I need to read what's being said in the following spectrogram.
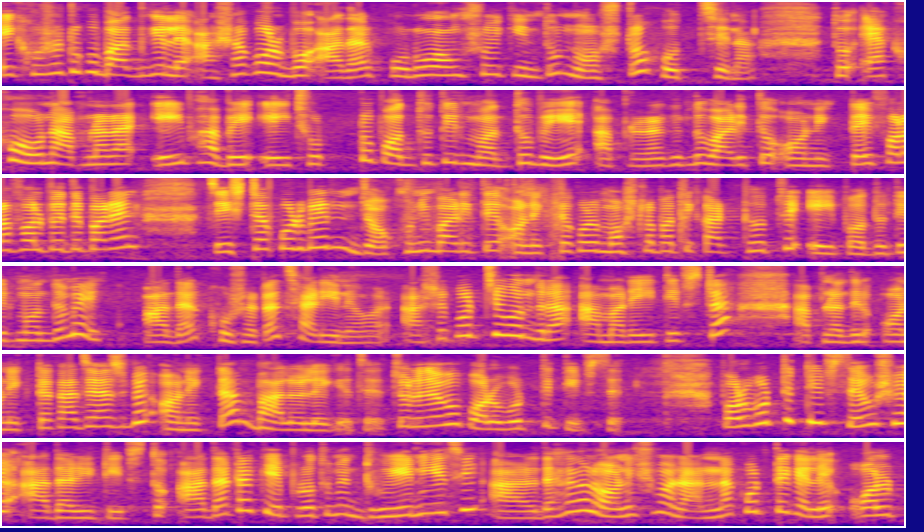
এই খোসাটুকু বাদ গেলে আশা করব আদার কোনো অংশই কিন্তু নষ্ট হচ্ছে না। তো এখন আপনারা এইভাবে এই ছোট্ট পদ্ধতির মাধ্যমে আপনারা কিন্তু বাড়িতে অনেকটাই ফলাফল পেতে পারেন। চেষ্টা করবেন যখনই বাড়িতে অনেকটা করে মশলাপাতি কাটতে হচ্ছে এই পদ্ধতির মাধ্যমে আদার খোসাটা ছাড়িয়ে নেওয়ার। আশা করছি বন্ধুরা আমার এই টিপসটা আপনাদের অনেকটা কাজে আসবে, অনেকটা ভালো লেগেছে। চলে যাব পরবর্তী টিপসে। পরবর্তী টিপসেও সেই আদারই টিপস। তো আদাটাকে প্রথমে ধুয়ে নিয়েছি আর দেখা গেল অনেক সময় রান্না করতে গেলে অল্প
